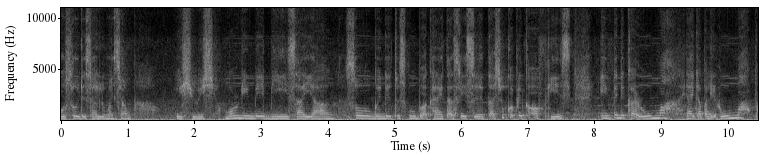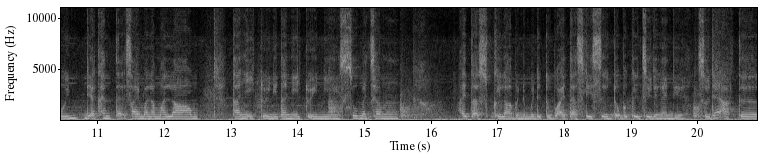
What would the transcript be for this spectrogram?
Also dia selalu macam Wish wish. Morning baby Sayang. So benda tu semua Buatkan I tak selesa. Tak cukup dekat office Even dekat rumah I dah balik rumah pun Dia akan text saya malam-malam. Tanya itu ini Tanya itu ini. So macam I tak suka lah benda-benda tu Buat. I tak selesa Untuk bekerja dengan dia. So then after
